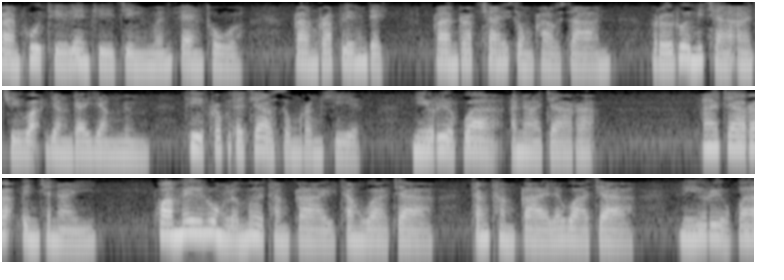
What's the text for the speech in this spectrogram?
การพูดทีเล่นทีจริงเหมือนแกงถั่ว การรับเลี้ยงเด็ก การรับใช้ส่งข่าวสาร หรือด้วยมิจฉาอาชีวะอย่างใดอย่างหนึ่ง ที่พระพุทธเจ้าทรงรังเกียจ นี้เรียกว่าอนาจาระ อาจาระเป็นไนความไม่ล่วงละเมิดทางกาย ทางวาจา ทั้งทางกายและวาจา นี้เรียกว่า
